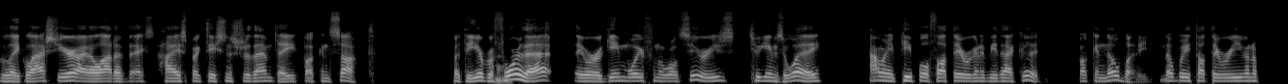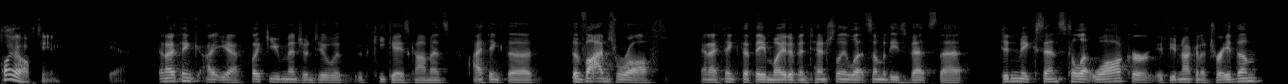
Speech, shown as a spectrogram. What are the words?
Like last year, I had a lot of ex- high expectations for them. They fucking sucked. But the year mm. before that, they were a game away from the World Series, two games away. How many people thought they were going to be that good? Fucking nobody. Nobody thought they were even a playoff team. Yeah, and I think I yeah, like you mentioned too with with Kike's comments, I think the the vibes were off, and I think that they might have intentionally let some of these vets that didn't make sense to let walk, or if you're not going to trade them,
